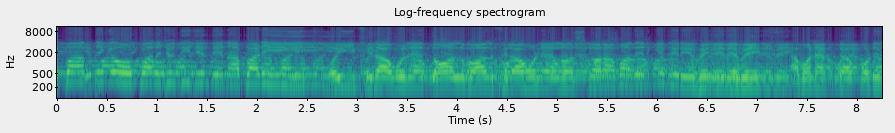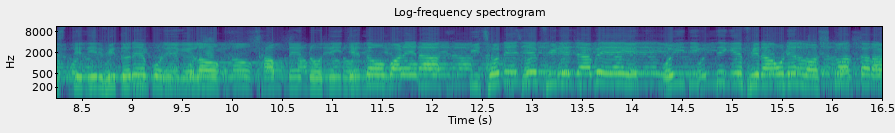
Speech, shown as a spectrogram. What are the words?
এপার থেকে ওপারে যদি যেতে না পারি, ওই ফিরাউনের দল বল, ফিরাউনের লস্কর আমাদেরকে মেরে ফেলে দেবে। এমন একটা পরিস্থিতির ভিতরে পড়ে গেল। সামনে নদী যেতেও পারে না, পিছনে যে ফিরে যাবে, ওই দিক থেকে ফিরাউনের লস্কর তারা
